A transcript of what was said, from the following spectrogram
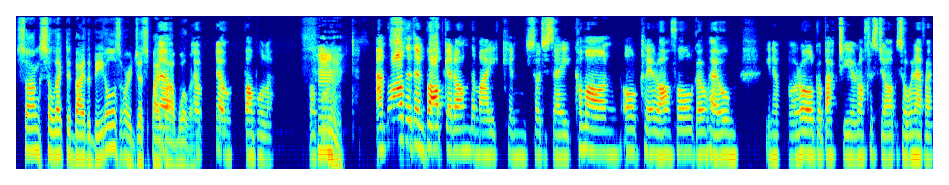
songs selected by the Beatles or just by no, Bob Wooler? No, no, Bob Wooler. Bob Hmm. Wooler. And rather than Bob get on the mic and sort of say, "Come on, all clear off, all go home," you know, or all go back to your office jobs or whatever,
